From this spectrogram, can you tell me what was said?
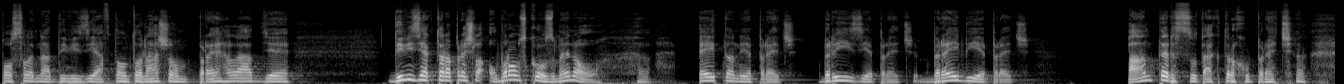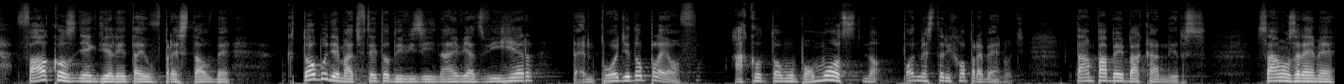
Posledná divízia v tomto našom prehľade. Divízia, ktorá prešla obrovskou zmenou. Peyton je preč, Breeze je preč, Brady je preč, Panthers sú tak trochu preč. Falcons niekde lietajú v prestavbe. Kto bude mať v tejto divízii najviac výhier, ten pôjde do playoff. Ako tomu pomôcť? No, poďme si to rýchlo prebehnúť. Tampa Bay Buccaneers. Samozrejme,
